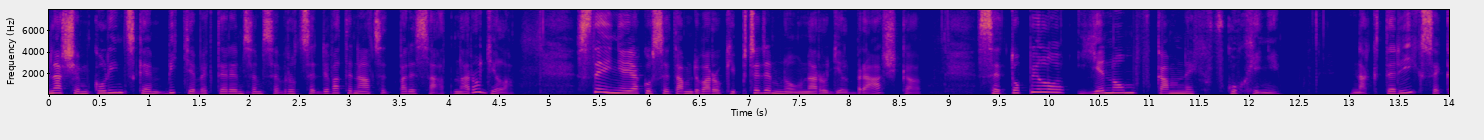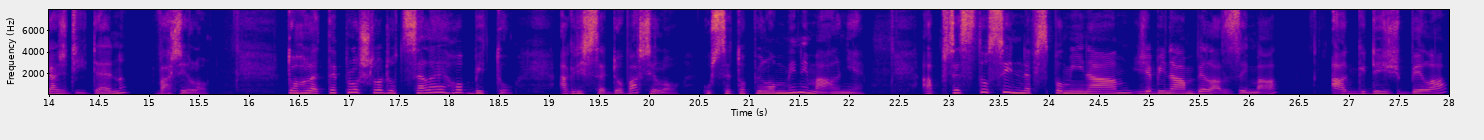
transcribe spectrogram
V našem kolínském bytě, ve kterém jsem se v roce 1950 narodila, stejně jako se tam dva roky přede mnou narodil bráška, se topilo jenom v kamnech v kuchyni, na kterých se každý den vařilo. Tohle teplo šlo do celého bytu a když se dovařilo, už se topilo minimálně. A přesto si nevzpomínám, že by nám byla zima a když byla,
